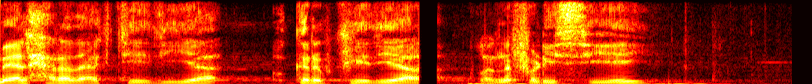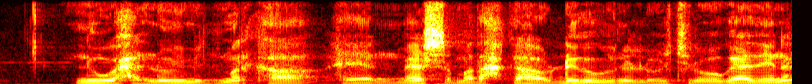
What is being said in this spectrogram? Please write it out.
meel xerada agteediiya garabkeediya lana fadhiisiiyey. Nin waxaa noo yimid markaa meesha madax ka ah oo dhegoweyne loo jiro ogaadeena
